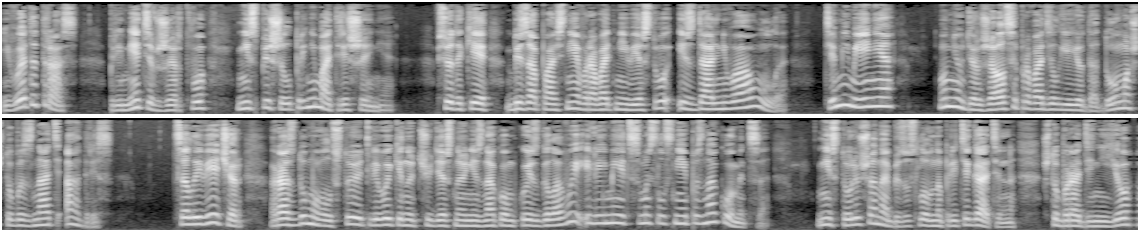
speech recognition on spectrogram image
И в этот раз приметив жертву, не спешил принимать решение. Все-таки безопаснее воровать невесту из дальнего аула. Тем не менее, он не удержался, проводил ее до дома, чтобы знать адрес. Целый вечер раздумывал, стоит ли выкинуть чудесную незнакомку из головы или имеет смысл с ней познакомиться. Не столь уж она, безусловно, притягательна, чтобы ради нее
